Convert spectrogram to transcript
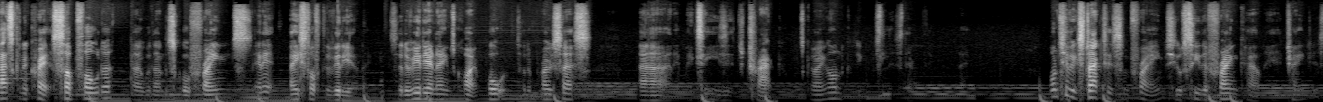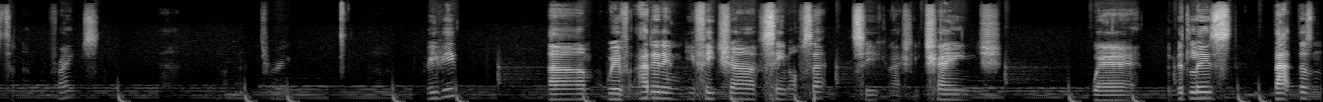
That's going to create a subfolder uh, with underscore frames in it based off the video name. So the video name is quite important to the process uh, and it makes it easier to track what's going on because you can just list everything. Once you've extracted some frames, you'll see the frame count here changes to number of frames. Through preview. Um, we've added in new feature seam offset so you can actually change where the middle is, that doesn't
